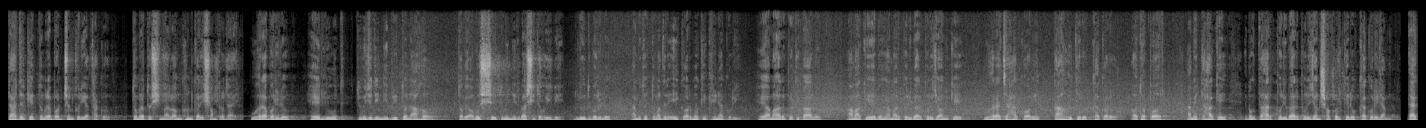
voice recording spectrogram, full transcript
তাহাদেরকে তোমরা বর্জন করিয়া থাকো। তোমরা তো সীমা লঙ্ঘনকারী সম্প্রদায়। উহারা বলিল, হে লুত তুমি যদি নিবৃত্ত না হও, তবে অবশ্যই তুমি নির্বাসিত হইবে। লুদ বলিল, আমি তো তোমাদের এই কর্মকে ঘৃণা করি। হে আমার প্রতিপালক, আমাকে এবং আমার পরিবার পরিজনকে উহারা যাহা করে তাহা হইতে রক্ষা করো। অতঃপর আমি তাহাকে এবং তাহার পরিবার পরিজন সকলকে রক্ষা করিলাম। এক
